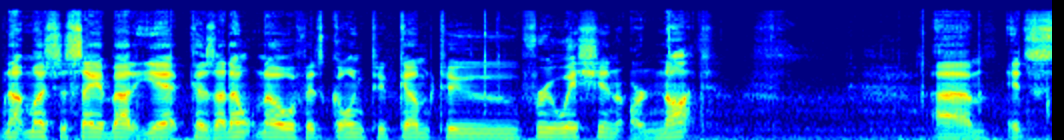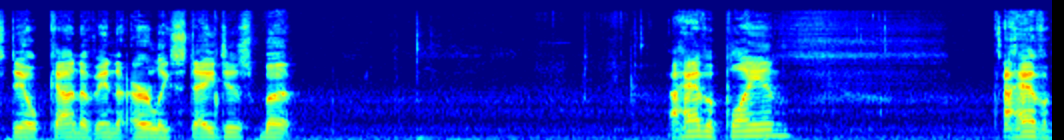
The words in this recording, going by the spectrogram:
not much to say about it yet because I don't know if it's going to come to fruition or not. Um, it's still kind of in the early stages, but I have a plan. I have a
